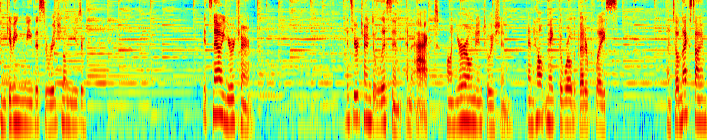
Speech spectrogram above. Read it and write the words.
in giving me this original music. It's now your turn. It's your turn to listen and act on your own intuition and help make the world a better place. Until next time,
